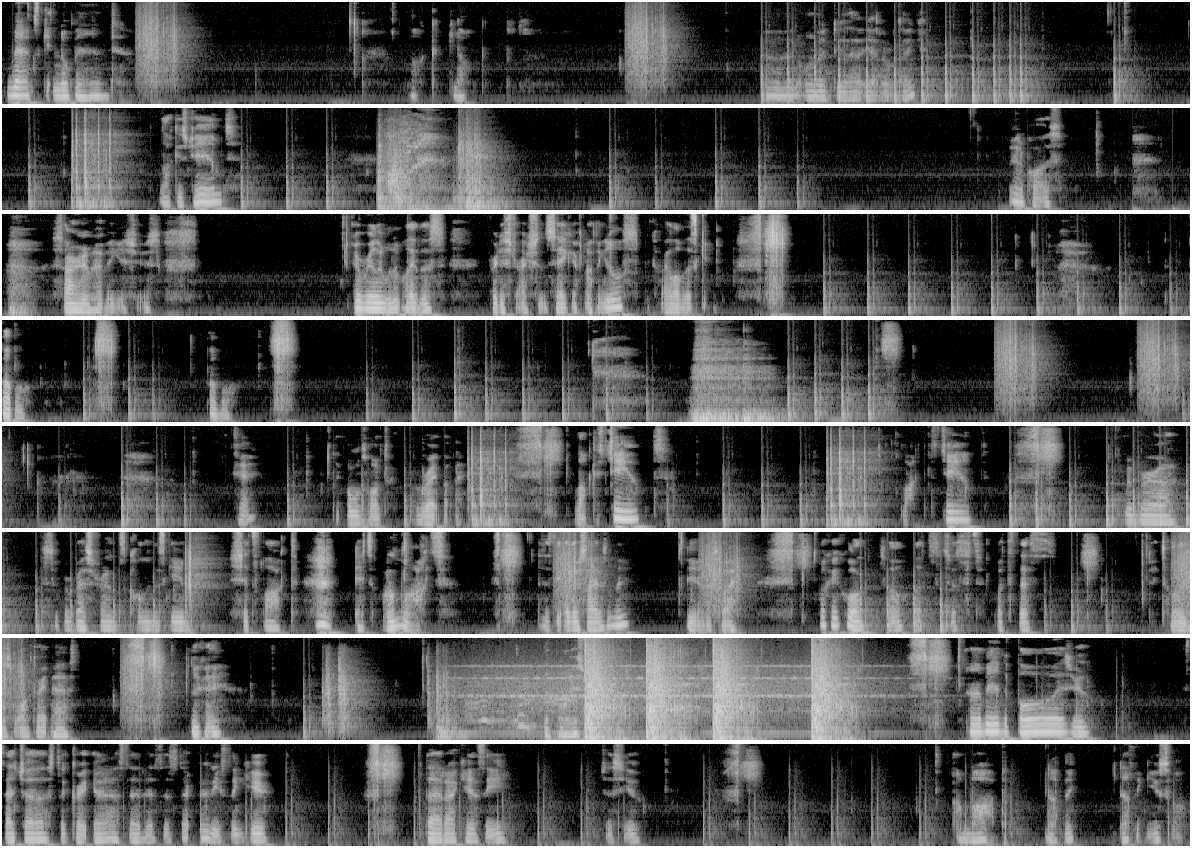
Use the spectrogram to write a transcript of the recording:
Map's getting opened. Lock, lock. I don't want to do that yet, I don't think. Lock is jammed. I'm gonna pause. Sorry, I'm having issues. I really want to play this for distraction's sake, if nothing else, because I love this game. Bubble. Bubble. Okay. I almost walked right by. Lock is jammed. Lock is jammed. Remember, uh, Super best friends calling this game. Shit's locked. It's unlocked. Is this the other side or something? Yeah, that's why. Okay, cool. So let's just. What's this? I totally just walked right past. Okay. The boys. I'm in the boys' room. That just a great is. Is there anything here that I can't see? Just you. A mop. Nothing. Nothing useful.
